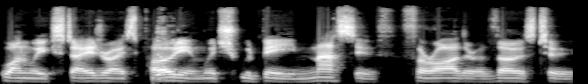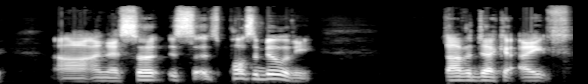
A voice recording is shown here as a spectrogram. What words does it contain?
one week stage race podium, which would be massive for either of those two. Uh, and there's it's, it's a possibility. David Decker eighth,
